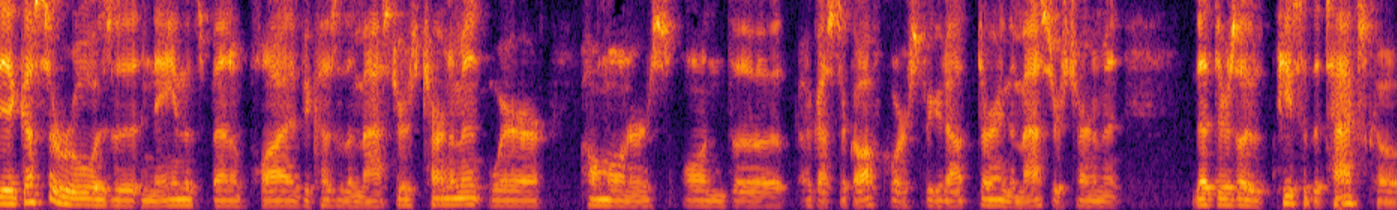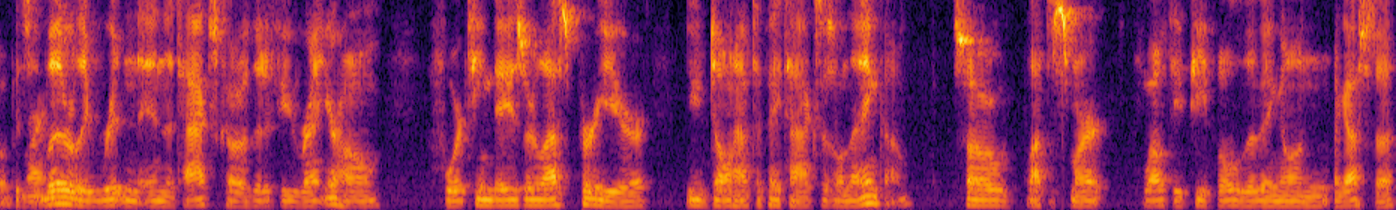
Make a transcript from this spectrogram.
The Augusta rule is a name that's been applied because of the Masters tournament where homeowners on the Augusta golf course figured out during the Masters tournament that there's a piece of the tax code. It's right. literally written in the tax code that if you rent your home 14 days or less per year, you don't have to pay taxes on that income. So lots of smart, wealthy people living on Augusta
